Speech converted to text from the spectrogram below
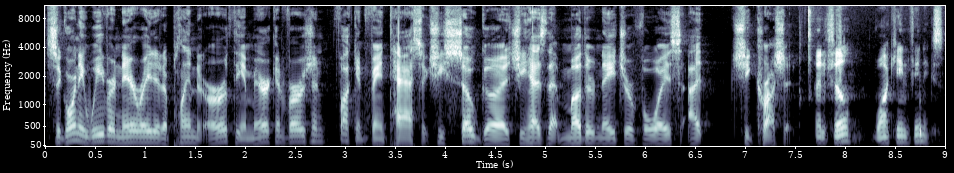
Sigourney Weaver narrated A Planet Earth, the American version. Fucking fantastic. She's so good. She has that Mother Nature voice. I she crush it. And Phil, Joaquin Phoenix.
